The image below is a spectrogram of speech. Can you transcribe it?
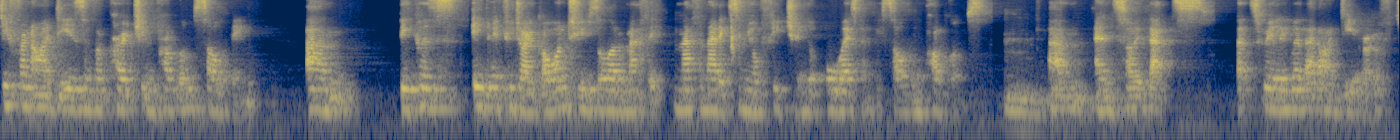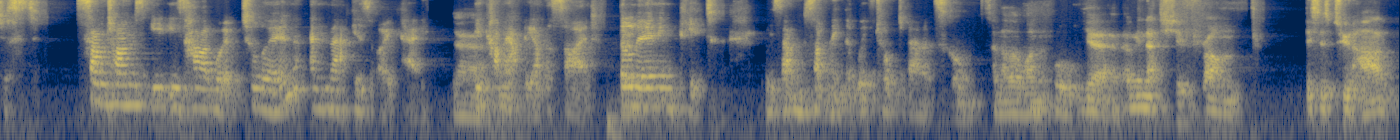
different ideas of approaching problem solving. Um, because even if you don't go on to use a lot of math- mathematics in your future, you're always going to be solving problems. Um, and so that's that's really where that idea of just sometimes it is hard work to learn, and that is okay. Yeah. You come out the other side. The learning pit is um, something that we've talked about at school. It's another wonderful, yeah. I mean, that shift from this is too hard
